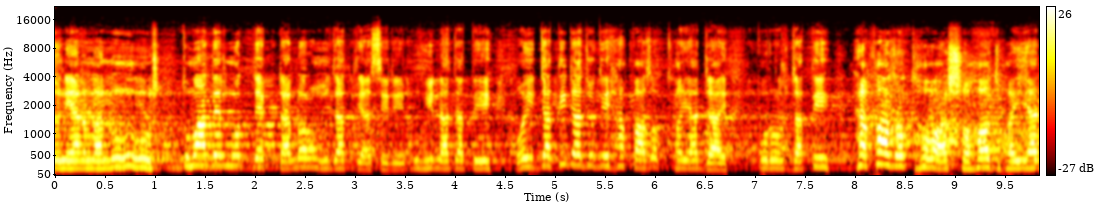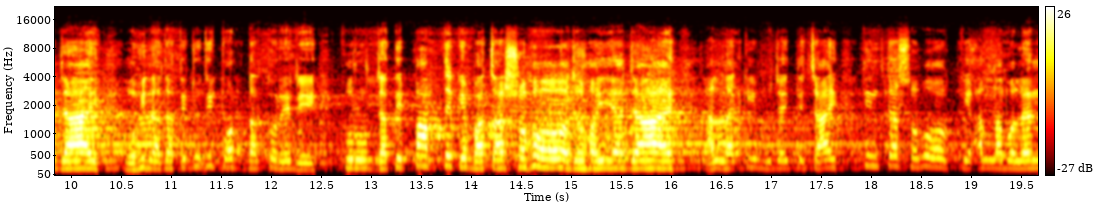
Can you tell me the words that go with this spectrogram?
দুনিয়ার মানুষ, তোমাদের মধ্যে একটা নরম জাতি আছে রে, মহিলা জাতি। ওই জাতিটা যদি হেফাজত হইয়া যায়, পুরুষ জাতি হেফাজত হওয়া সহজ হইয়া যায়। মহিলা জাতি যদি পর্দা করে রে, পুরুষ জাতি পাপ থেকে বাঁচা সহজ হইয়া যায়। আল্লাহ কি বুঝাইতে চায় তিনটা সবক কি আল্লাহ বলেন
